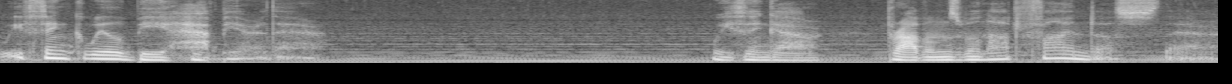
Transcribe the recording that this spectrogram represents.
We think we'll be happier there. We think our problems will not find us there,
